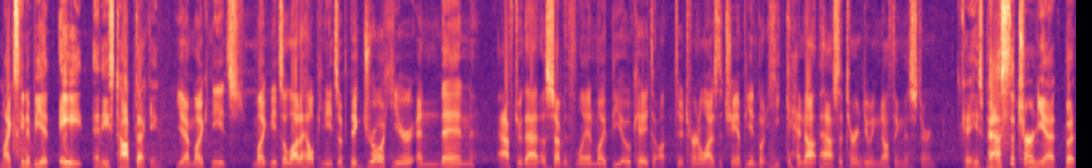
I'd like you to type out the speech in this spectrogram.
Mike's going to be at eight, and he's top decking. Yeah, Mike needs Mike needs a lot of help. He needs a big draw here, and then after that, a seventh land might be okay to, uh, to eternalize the champion. But he cannot pass the turn doing nothing this turn. Okay, he's passed the turn yet, but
